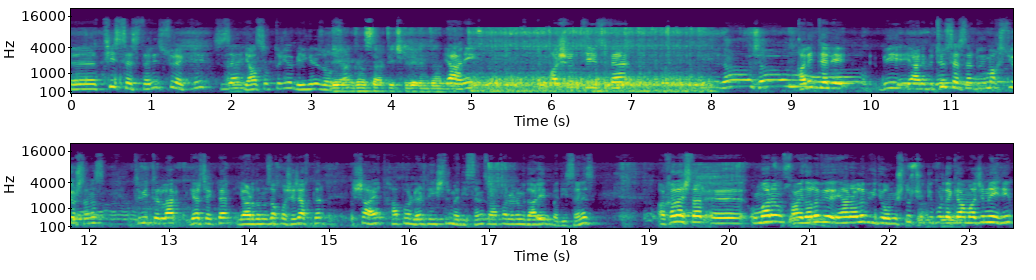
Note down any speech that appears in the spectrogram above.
e, tiz sesleri sürekli size yansıttırıyor bilginiz olsun. Yangın sert içkilerinden. Yani aşırı tiz ve kaliteli bir yani bütün sesleri duymak istiyorsanız Twitter'lar gerçekten yardımınıza koşacaktır. Şayet hoparlörü değiştirmediyseniz, hoparlörü müdahale etmediyseniz. Arkadaşlar e, umarım faydalı ve yararlı bir video olmuştur. Çünkü buradaki amacım neydi?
